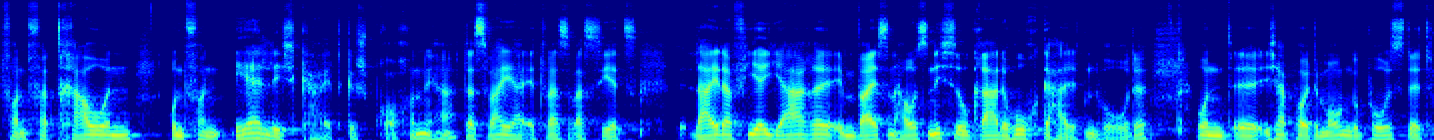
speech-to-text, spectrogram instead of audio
von Vertrauen und von Ehrlichkeit gesprochen. Ja, das war ja etwas, was jetzt leider vier Jahre im Weißen Haus nicht so gerade hochgehalten wurde. Und äh, ich habe heute Morgen gepostet,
